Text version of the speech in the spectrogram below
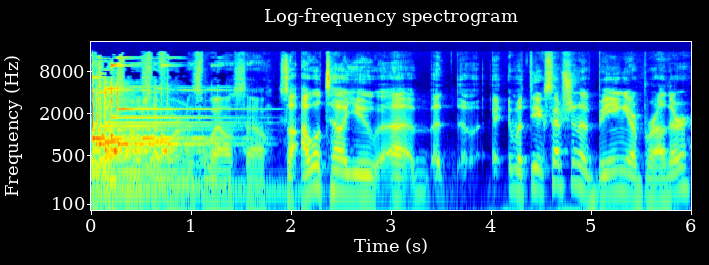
some other stuff for him as well. So So I will tell you, with the exception of being your brother.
